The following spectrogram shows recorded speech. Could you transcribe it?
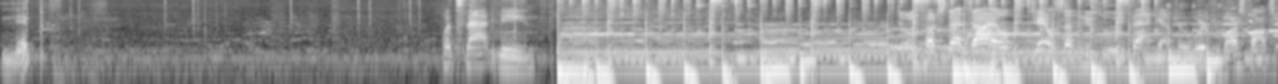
Nip? What's that mean? Don't touch that dial. Channel 7 News will be back after a word from our sponsors.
